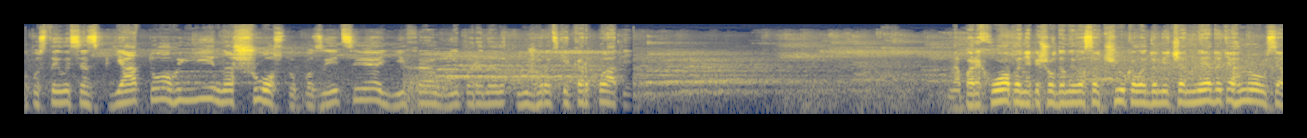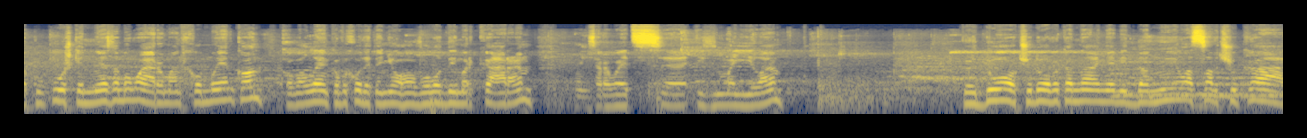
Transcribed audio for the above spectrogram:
опустилися з п'ятої на шосту позицію. Їх е, випередили Ужгородські Карпати. На перехоплення пішов Данило Савчук, але до м'яча не дотягнувся. Кукушкін не забуває Роман Хоменко. Коваленко виходить на нього Володимир Кара. Гравець е, Ізмаїла. Кидок, чудове виконання від Данила Савчука.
